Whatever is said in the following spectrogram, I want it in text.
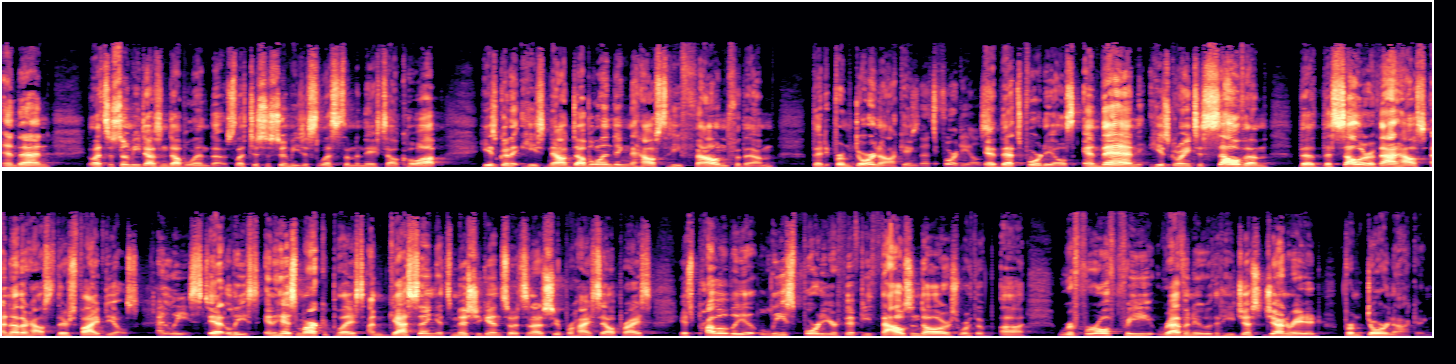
And then let's assume he doesn't double end those. Let's just assume he just lists them and they sell co-op. He's going to he's now double ending the house that he found for them that from door knocking. So that's four deals. And that's four deals. And then he's going to sell them the the seller of that house another house. There's five deals. At least. At least. In his marketplace, I'm guessing it's Michigan, so it's not a super high sale price. It's probably at least forty or fifty thousand dollars worth of uh, referral fee revenue that he just generated from door knocking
